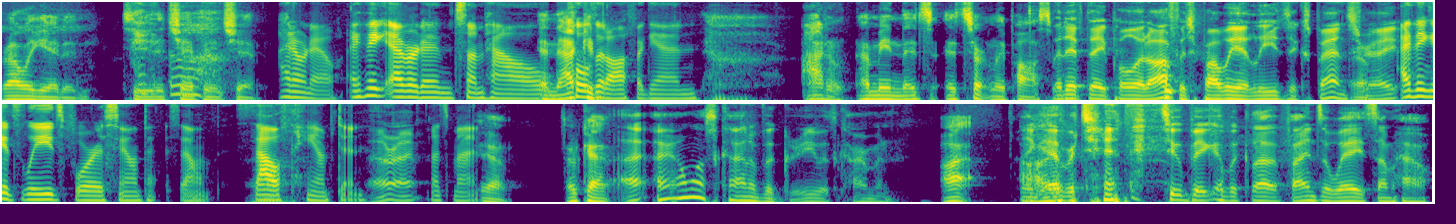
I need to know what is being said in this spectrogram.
relegated to the championship. I don't know. I think Everton somehow And that pulls could- it off again. I don't. I mean, it's it's certainly possible. But if they pull it off, it's probably at Leeds' expense, right? I think it's Leeds, Forest, South, South, Southampton. All right. That's mine. yeah. Okay. I, I almost kind of agree with Carmen. I I think Everton, too big of a club, finds a way somehow.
